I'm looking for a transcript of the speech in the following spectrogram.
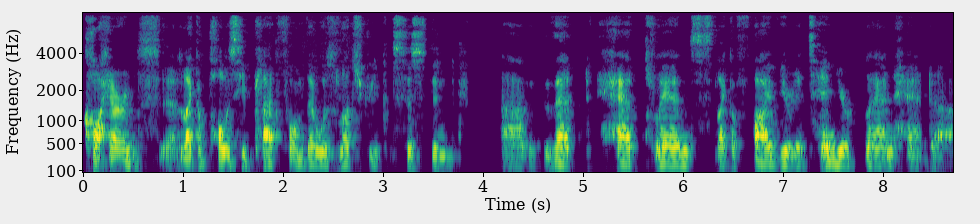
coherence, uh, like a policy platform that was logically consistent, um, that had plans like a five-year a ten-year plan, had uh,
